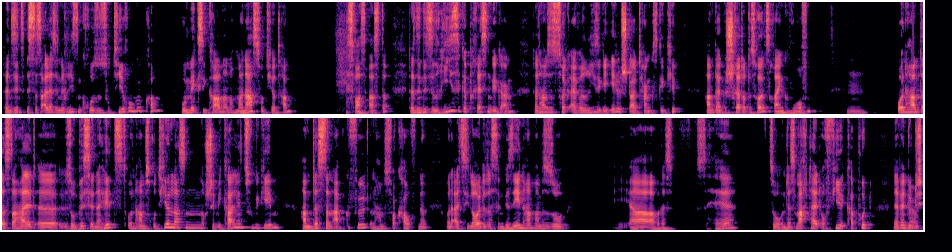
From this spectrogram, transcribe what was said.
Dann ist das alles in eine riesengroße Sortierung gekommen, wo Mexikaner nochmal nachsortiert haben. Das war das Erste. Dann sind sie in riesige Pressen gegangen. Dann haben sie das Zeug einfach in riesige Edelstahltanks gekippt, haben da geschreddertes Holz reingeworfen hm. und haben das da halt äh, so ein bisschen erhitzt und haben es rotieren lassen, noch Chemikalien zugegeben, haben das dann abgefüllt und haben es verkauft. Ne? Und als die Leute das dann gesehen haben, haben sie so, ja, aber das, hä? So, und das macht halt auch viel kaputt. Ne, wenn du ja. dich,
